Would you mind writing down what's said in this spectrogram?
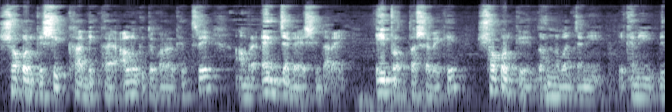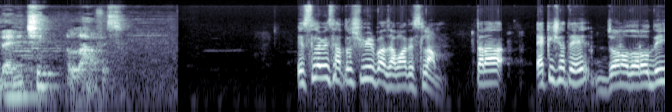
সকলকে শিক্ষা দীক্ষায় আলোকিত করার ক্ষেত্রে আমরা এক জায়গায় এসে দাঁড়াই। এই প্রত্যাশা রেখে সকলকে ধন্যবাদ জানিয়ে এখানেই বিদায় নিচ্ছি। আল্লাহ হাফিজ। ইসলামী ছাত্র শিবির বা জামাত ইসলাম, তারা একই সাথে জনদরদি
